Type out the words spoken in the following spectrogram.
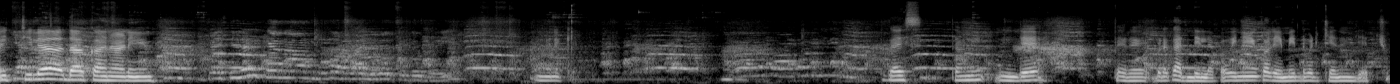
വെറ്റില ഇതാക്കാനാണ്. കുറെ അങ്ങനെയൊക്കെ. ഗൈസ് ഇതാണ് എന്റെ പേര് ഇവിടെ കറണ്ടില്ല അപ്പോൾ പിന്നെ കൊലയമരുന്ന് പഠിക്കാമെന്ന് വിചാരിച്ചു.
